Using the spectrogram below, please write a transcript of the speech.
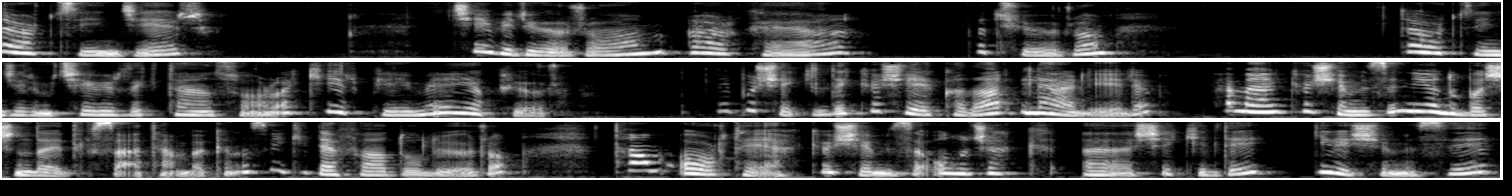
4 zincir. Çeviriyorum. Arkaya batıyorum. 4 zincirimi çevirdikten sonra kirpiğimi yapıyorum. Ve bu şekilde köşeye kadar ilerleyelim. Hemen köşemizin yanı başındaydık zaten bakınız. iki defa doluyorum. Tam ortaya köşemize olacak e, şekilde girişimizi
